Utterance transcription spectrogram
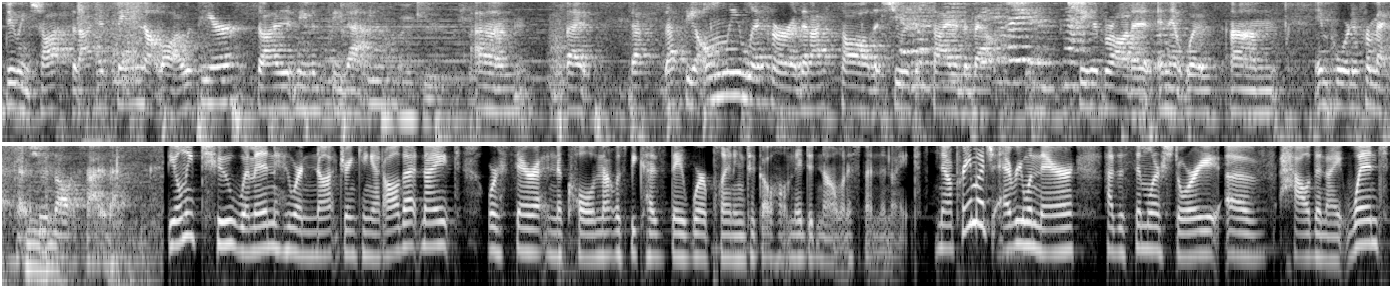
doing shots that I had seen, not while I was here, so I didn't even see that. Thank you. Um, but that's that's the only liquor that I saw that she was excited about. She, she had brought it, and it was um, imported from Mexico. She was all excited about. It. The only two women who were not drinking at all that night were Sarah and Nicole, and that was because they were planning to go home. They did not want to spend the night. Now, pretty much everyone there has a similar story of how the night went.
